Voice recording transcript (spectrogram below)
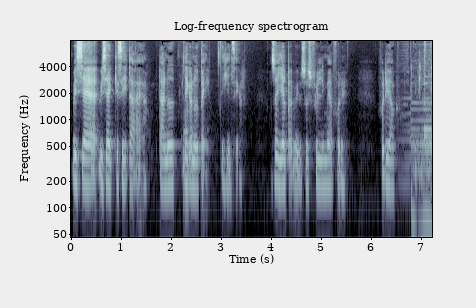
hvis jeg, hvis jeg ikke kan se, der er, der er noget, ligger noget bag. Det er helt sikkert. Og så hjælper vi så selvfølgelig med at få det, få det op. Det er klart.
